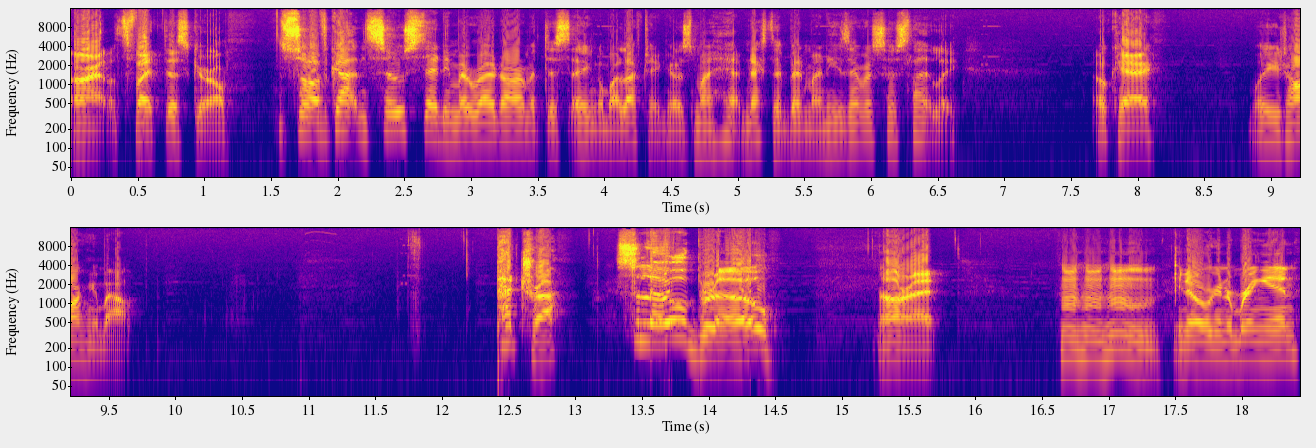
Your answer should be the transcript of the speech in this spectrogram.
Alright, let's fight this girl. So I've gotten so steady my right arm at this angle, my left hand goes my hip. Next I bend my knees ever so slightly. Okay. What are you talking about? Petra? Slow, bro! Alright. Hmm, hmm, hmm. You know we're gonna bring in?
